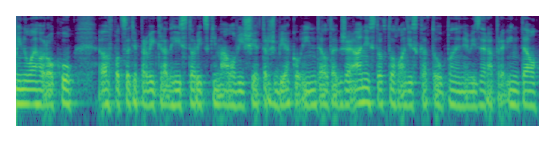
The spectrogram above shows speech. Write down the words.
minulého roku v podstate prvýkrát historicky malo vyššie tržby ako Intel, takže ani z tohto hľadiska to úplne nevyzerá pre Intel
